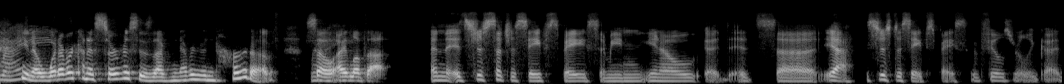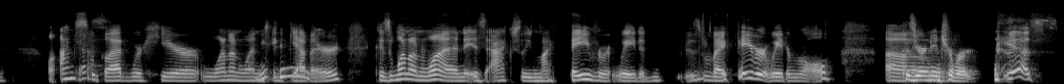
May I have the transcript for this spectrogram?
right. you know whatever kind of services i've never even heard of so i love that and it's just such a safe space. I mean, you know, it, it's uh yeah, it's just a safe space. It feels really good. Well, I'm so glad we're here one on one together because one on one is actually my favorite way to is my favorite way to roll. because you're an Um, introvert Yes.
